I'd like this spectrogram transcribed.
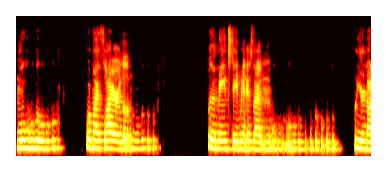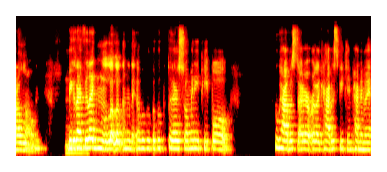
For my flyer, for the main statement is that you're not alone, because I mm-hmm. feel like there's so many people who have a stutter or like have a speech impediment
